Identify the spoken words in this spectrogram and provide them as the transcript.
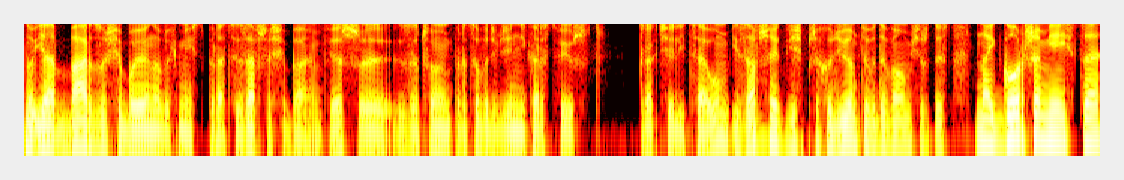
No ja bardzo się boję nowych miejsc pracy. Zawsze się bałem, wiesz. Y, Zacząłem pracować w dziennikarstwie już w trakcie liceum i zawsze jak gdzieś przychodziłem, to wydawało mi się, że to jest najgorsze miejsce,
